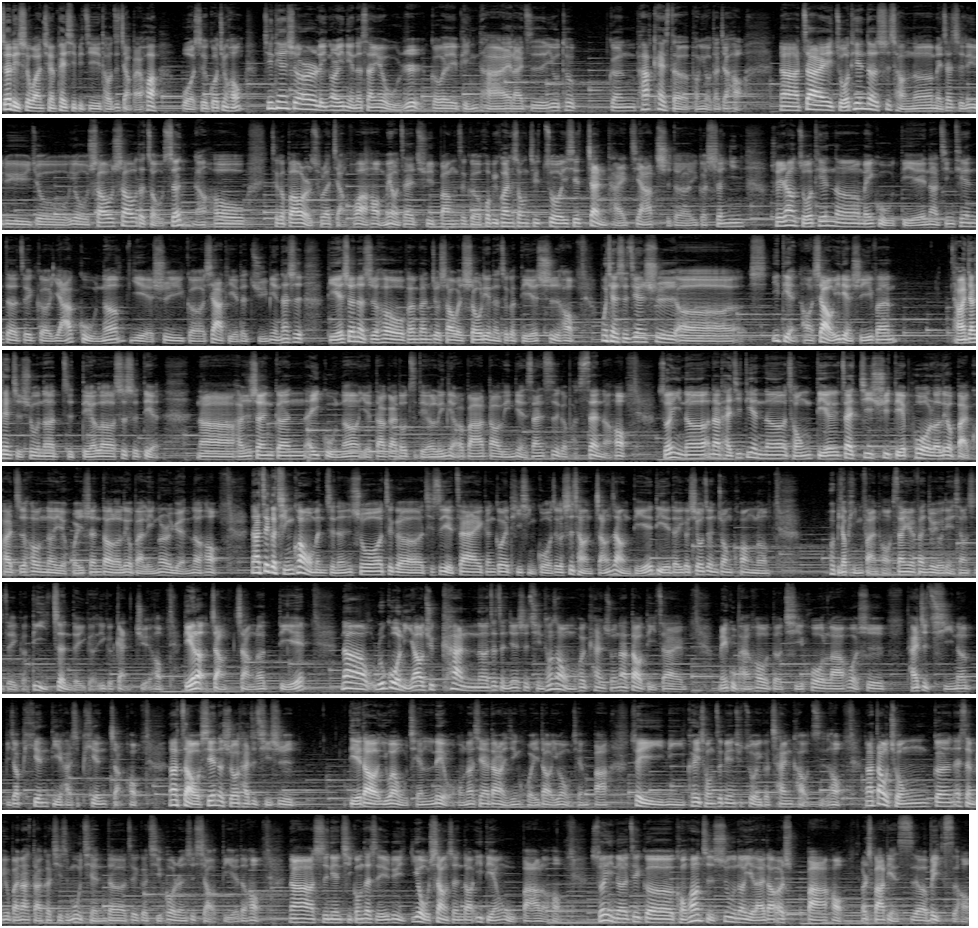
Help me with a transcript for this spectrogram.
这里是完全配息笔记投资讲白话，我是郭俊宏。今天是二零二一年的三月五日，各位平台来自 YouTube 跟 Podcast 的朋友，大家好。那在昨天的市场呢，美债殖利率就又稍稍的走升，然后这个鲍尔出来讲话哈，没有再去帮这个货币宽松去做一些站台加持的一个声音。所以让昨天呢美股跌，那今天的这个雅股呢也是一个下跌的局面，但是跌深了之后，纷纷就稍微收敛了这个跌势哈。目前时间是呃一点哈，下午一点十一分，台湾加权指数呢只跌了四十点，那恒生跟 A 股呢也大概都只跌了零点二八到零点三四个 percent 然后。所以呢，那台积电呢，从跌再继续跌破了六百块之后呢，也回升到了六百零二元了哈。那这个情况，我们只能说，这个其实也在跟各位提醒过，这个市场涨涨跌跌的一个修正状况呢，会比较频繁哈。三月份就有点像是这个地震的一个一个感觉哈，跌了涨，涨了跌。那如果你要去看呢，这整件事情，通常我们会看说，那到底在美股盘后的期货啦，或者是台指期呢，比较偏跌还是偏涨？哈，那早先的时候，台指期是跌到一万五千六，哦，那现在当然已经回到一万五千八，所以你可以从这边去做一个参考值，哈。那道琼跟 S M P 五百纳斯达克其实目前的这个期货人是小跌的，哈。那十年期公债殖利率又上升到一点五八了哈，所以呢，这个恐慌指数呢也来到二十八哈，二十八点四二 VIX 哈，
